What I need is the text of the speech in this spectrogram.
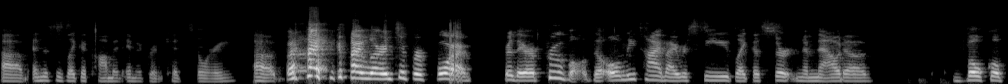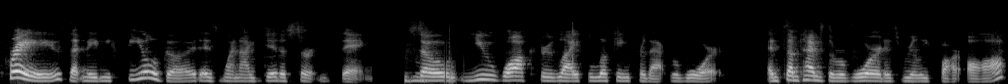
um, and this is like a common immigrant kid story uh, but I, I learned to perform for their approval the only time i received like a certain amount of vocal praise that made me feel good is when I did a certain thing. Mm-hmm. So you walk through life looking for that reward. And sometimes the reward is really far off.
